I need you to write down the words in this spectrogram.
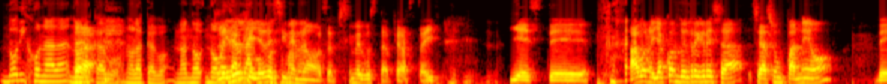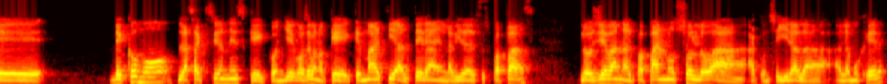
no dijo nada, no la cagó, no la cagó. No, no, no va a ir al que yo de con su cine mamá. no, o sea, pues sí me gusta, pero hasta ahí. Y este... Ah, bueno, ya cuando él regresa, se hace un paneo de, de cómo las acciones que conlleva, o sea, bueno, que, que Marty altera en la vida de sus papás, los llevan al papá no solo a, a conseguir a la, a la mujer,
